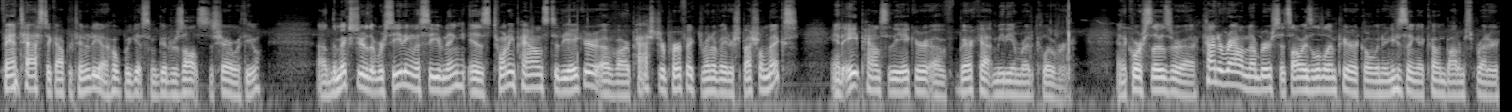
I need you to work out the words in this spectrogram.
fantastic opportunity. I hope we get some good results to share with you. Uh, the mixture that we're seeding this evening is 20 pounds to the acre of our Pasture Perfect Renovator Special Mix and 8 pounds to the acre of Bearcat Medium Red Clover. And of course, those are kind of round numbers. It's always a little empirical when you're using a cone bottom spreader.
